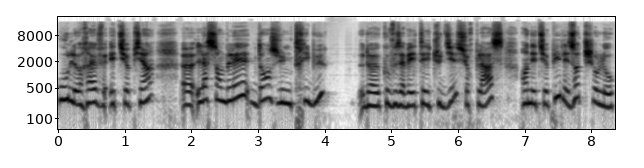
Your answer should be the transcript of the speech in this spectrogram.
ou le rêve éthiopien, l'Assemblée dans une tribu que vous avez été étudié sur place en Éthiopie, les Otcholo.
